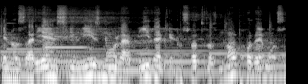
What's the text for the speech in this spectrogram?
que nos daría en sí mismo la vida que nosotros no podemos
